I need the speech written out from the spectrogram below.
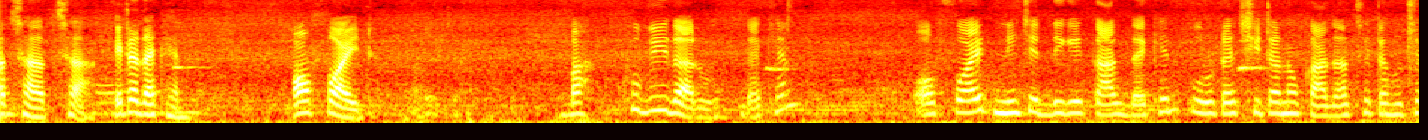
আচ্ছা আচ্ছা এটা দেখেন অফ হোয়াইট বাহ খুবই দারুণ দেখেন অফ হোয়াইট নিচের দিকে কাজ দেখেন পুরোটা ছিটানো কাজ আছে এটা হচ্ছে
